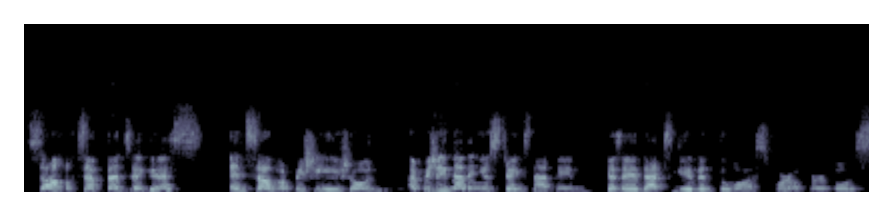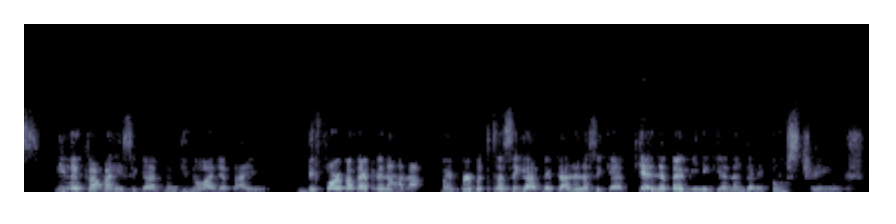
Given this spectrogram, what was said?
self-acceptance, I guess, and self-appreciation appreciate natin yung strengths natin kasi that's given to us for a purpose. Hindi nagkamali si God nung ginawa niya tayo. Before pa tayo pinanganak, may purpose na si God, may plano na si God, kaya niya tayo binigyan ng ganitong strength.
